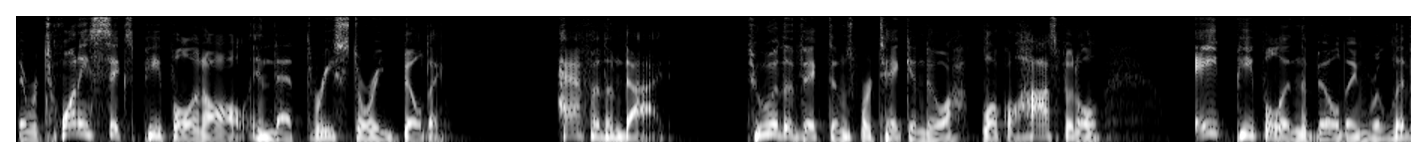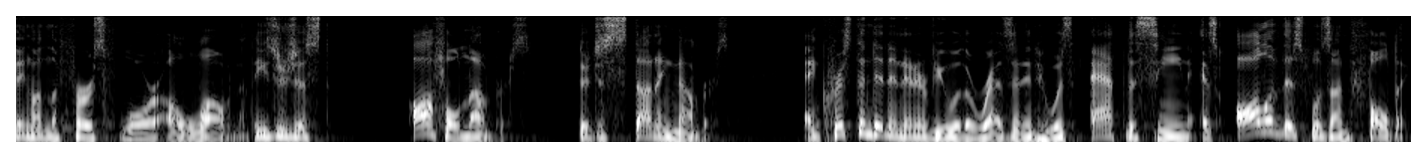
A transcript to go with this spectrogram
There were 26 people in all in that three story building. Half of them died. Two of the victims were taken to a local hospital. Eight people in the building were living on the first floor alone. These are just awful numbers. They're just stunning numbers. And Kristen did an interview with a resident who was at the scene as all of this was unfolding.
